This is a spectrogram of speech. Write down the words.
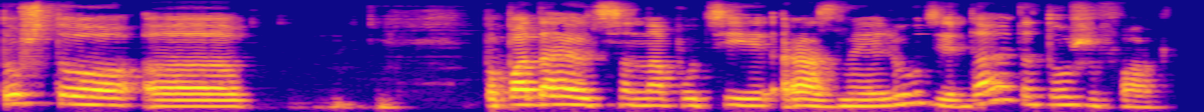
То, что э, попадаются на пути разные люди, да, это тоже факт.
